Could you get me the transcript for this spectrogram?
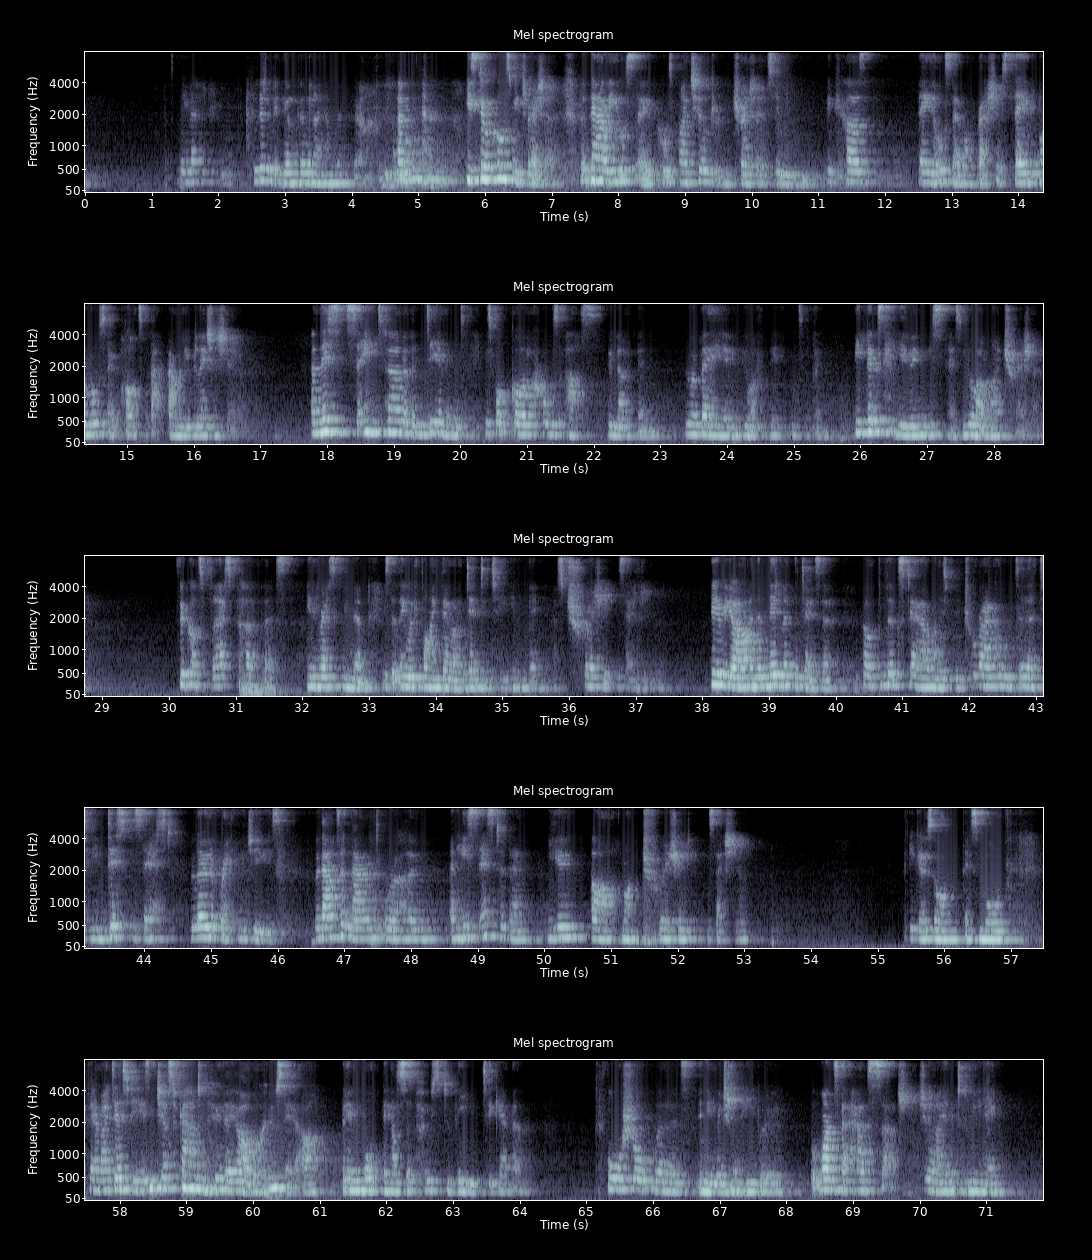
A little bit younger than I am. Um, he still calls me treasure, but now he also calls my children treasure too, because they also are precious. They are also part of that family relationship. And this same term of endearment is what God calls us who love Him, who obey Him, who are faithful to Him. He looks at you and He says, You are my treasure. So God's first purpose in rescuing them is that they would find their identity in Him as treasured possession. Here we are in the middle of the desert. God looks down on this bedraggled, dirty, dispossessed load of refugees without a land or a home, and He says to them, You are my treasured possession. He goes on, there's more. Their identity isn't just found in who they are or whose they are, but in what they are supposed to be together. Four short words in the original Hebrew, but ones that have such giant meaning.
